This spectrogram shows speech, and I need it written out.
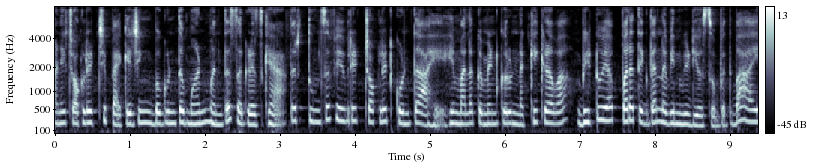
आणि चॉकलेटची पॅकेजिंग बघून तर मन म्हणतं सगळंच घ्या. तर तुमचं फेवरेट चॉकलेट कोणतं आहे हे मला कमेंट करून नक्की कळवा. भेटूया परत एकदा नवीन व्हिडिओ सोबत. बाय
